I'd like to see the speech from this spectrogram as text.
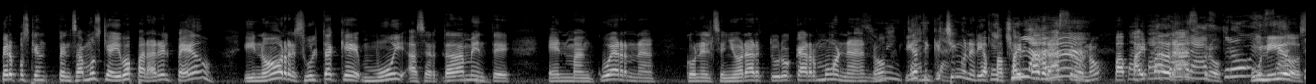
pero pues que pensamos que ahí iba a parar el pedo. Y no, resulta que muy acertadamente en Mancuerna con el señor Arturo Carmona, Eso ¿no? me. Fíjate qué chingonería, Qué papá y padrastro, ¿no? Papá, y padrastro, unidos.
